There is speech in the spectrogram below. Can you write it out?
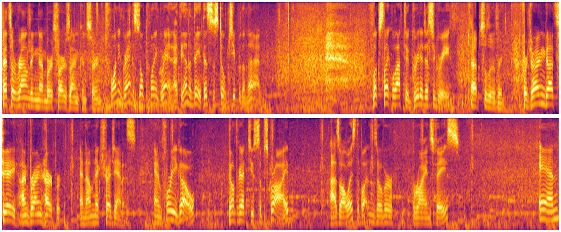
That's a rounding number as far as I'm concerned. 20 grand is still 20 grand. At the end of the day, this is still cheaper than that. Looks like we'll have to agree to disagree. Absolutely. For driving.ca, I'm Brian Harper. And I'm Nick Tragianis. And before you go, don't forget to subscribe. As always, the button's over Brian's face. And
